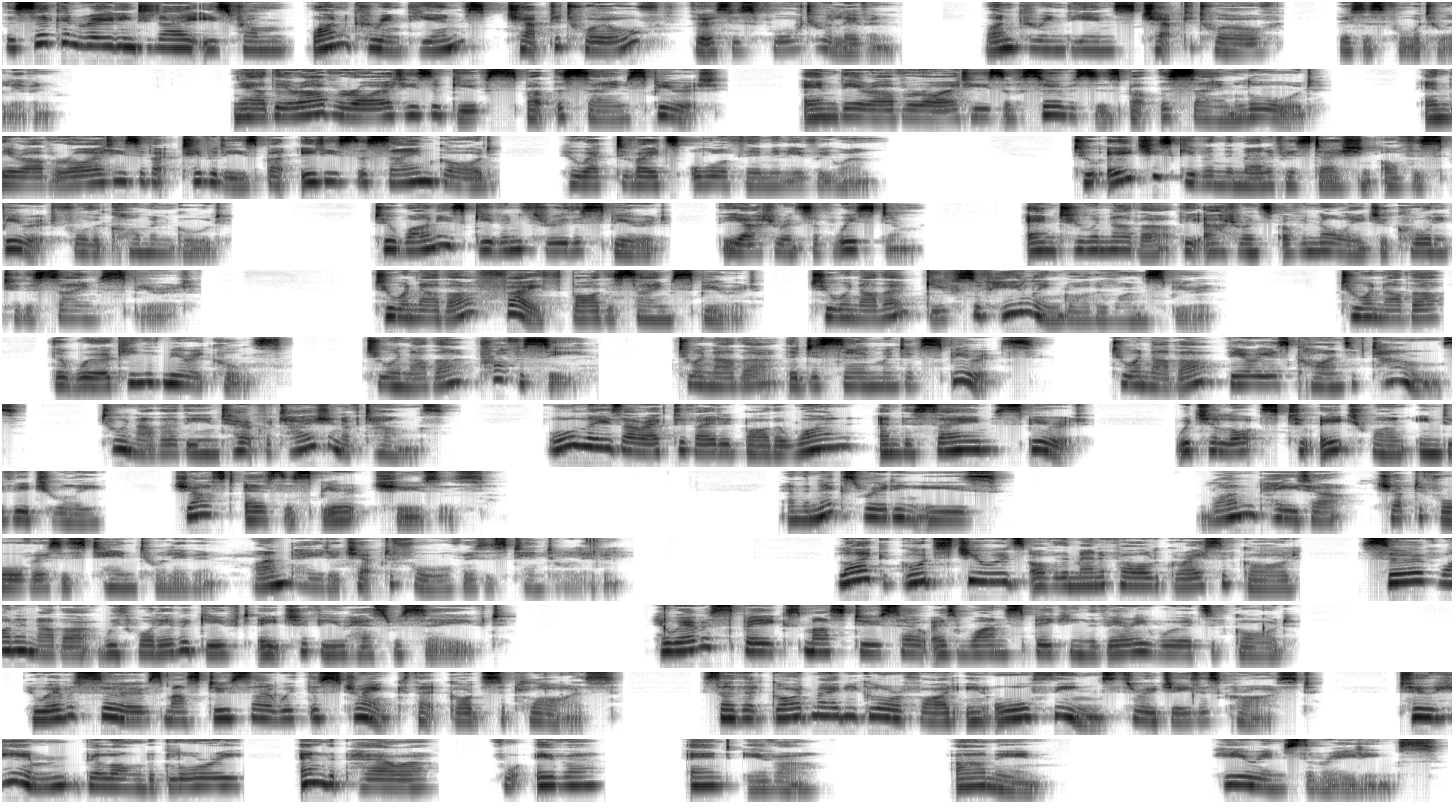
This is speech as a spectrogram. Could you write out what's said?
The second reading today is from 1 Corinthians chapter 12 verses 4 to 11. 1 Corinthians chapter 12 verses 4 to 11. Now there are varieties of gifts, but the same Spirit. And there are varieties of services, but the same Lord. And there are varieties of activities, but it is the same God who activates all of them in everyone. To each is given the manifestation of the Spirit for the common good. To one is given through the Spirit the utterance of wisdom, and to another the utterance of knowledge according to the same Spirit. To another, faith by the same Spirit to another, gifts of healing by the one Spirit. To another, the working of miracles. To another, prophecy. To another, the discernment of spirits. To another, various kinds of tongues. To another, the interpretation of tongues. All these are activated by the one and the same Spirit, which allots to each one individually, just as the Spirit chooses. And the next reading is 1 Peter chapter 4 verses 10 to 11. 1 Peter chapter 4 verses 10 to 11. Like good stewards of the manifold grace of God, serve one another with whatever gift each of you has received. Whoever speaks must do so as one speaking the very words of God. Whoever serves must do so with the strength that God supplies so that God may be glorified in all things through Jesus Christ. To him belong the glory and the power for ever and ever. Amen. Here ends the readings.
